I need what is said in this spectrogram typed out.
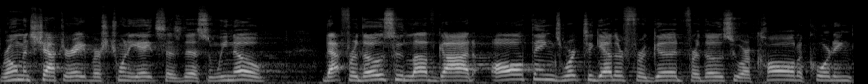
Romans chapter 8, verse 28 says this, and we know that for those who love God, all things work together for good for those who are called according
